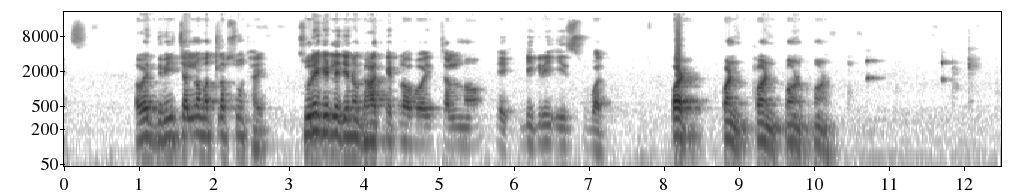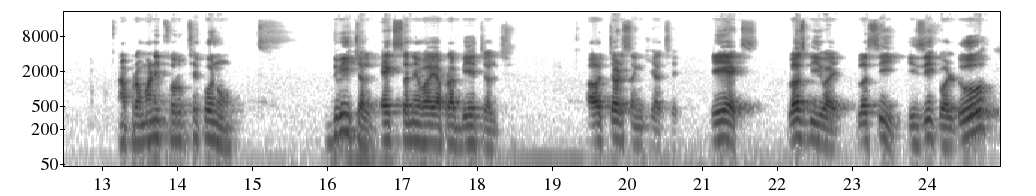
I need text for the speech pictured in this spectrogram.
એક્સ હવે દ્વિચલનો મતલબ શું થાય? સુરેખ એટલે જેનો ઘાત કેટલો હોય? ચલનો એક. ડિગ્રી ઇઝ વન પણ પણ પણ પણ પણ આ પ્રમાણિત સ્વરૂપ છે કોનું? દ્વિચલ. એક્સ અને વાય આપણા બે ચલ છે. અચળ સંખ્યા છે. A X plus B Y plus C is equal to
